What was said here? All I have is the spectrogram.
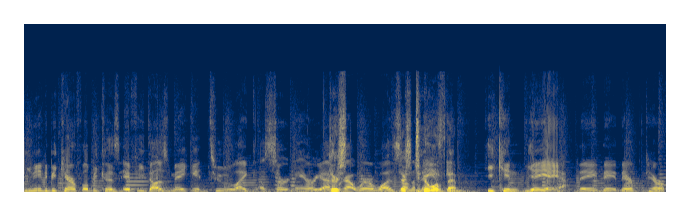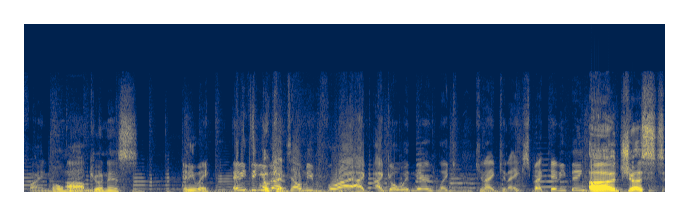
you need to be careful because if he does make it to like a certain area, I forgot where it was. There's on the two maze, of them. He can. Yeah, yeah, yeah. They, they, they're terrifying. Oh my Um, goodness. Anyway, anything you Okay. gotta tell me before I, I, I go in there? Like, can I, can I expect anything? Uh, just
